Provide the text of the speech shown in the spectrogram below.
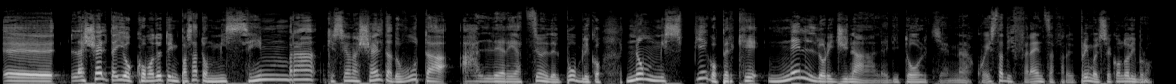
eh, la scelta, io come ho detto in passato, mi sembra che sia una scelta dovuta alle reazioni del pubblico. Non mi spiego perché nell'originale di Tolkien questa differenza fra il primo e il secondo libro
